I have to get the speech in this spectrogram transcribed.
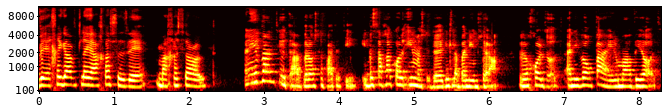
ואיך הגבת ליחס הזה? מה חשבת? אני הבנתי אותה ולא שפטתי, היא בסך הכל אימא שדואגת לבנים שלה, ובכל זאת, אני ואורפה היינו מואביות,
